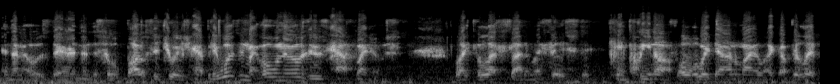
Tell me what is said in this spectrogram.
And then i was there and then this whole bottle situation happened. It wasn't my whole nose it was half my nose like the left side of my face. It came clean off all the way down to my like upper lip,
